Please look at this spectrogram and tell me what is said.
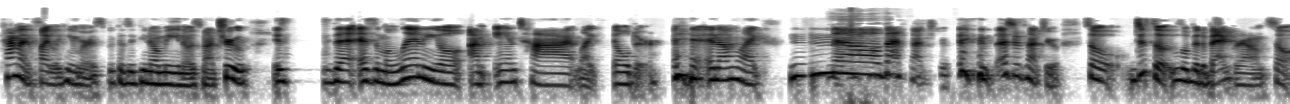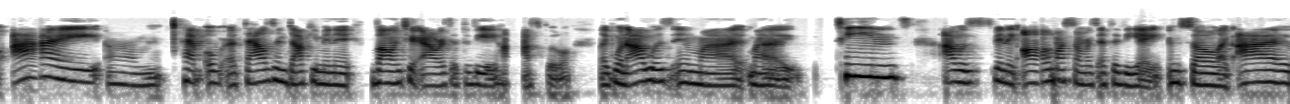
kind of slightly humorous, because if you know me, you know it's not true, is that as a millennial, I'm anti like elder. and I'm like, no, that's not true. that's just not true. So just a little bit of background. So I um, have over a thousand documented volunteer hours at the VA hospital. Like when I was in my my teens, I was spending all of my summers at the VA. And so like I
